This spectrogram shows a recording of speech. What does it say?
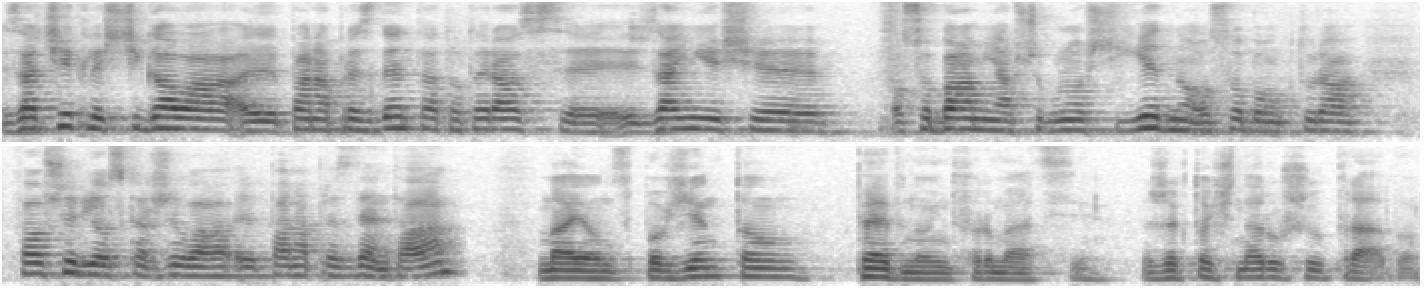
zaciekle ścigała e, pana prezydenta, to teraz e, zajmie się osobami, a w szczególności jedną osobą, która fałszywie oskarżyła pana prezydenta. mając powziętą pewną informację, że ktoś naruszył prawo,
